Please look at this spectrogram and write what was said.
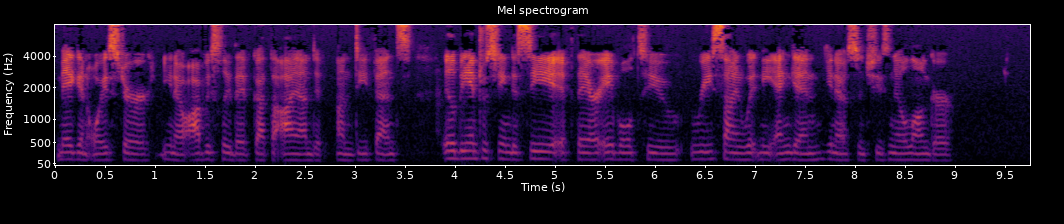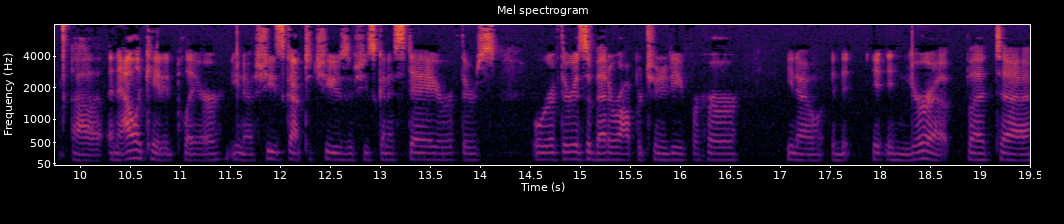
Megan Oyster, you know, obviously they've got the eye on de- on defense. It'll be interesting to see if they are able to re-sign Whitney Engen, you know, since she's no longer uh, an allocated player. You know, she's got to choose if she's going to stay or if there's or if there is a better opportunity for her, you know, in in Europe. But uh,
